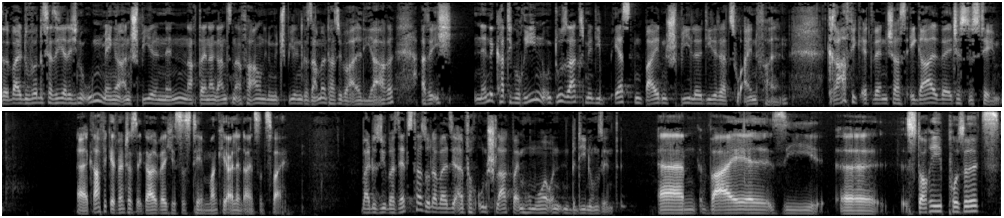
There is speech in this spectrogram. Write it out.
weil du würdest ja sicherlich eine Unmenge an Spielen nennen, nach deiner ganzen Erfahrung, die du mit Spielen gesammelt hast über all die Jahre. Also ich nenne Kategorien und du sagst mir die ersten beiden Spiele, die dir dazu einfallen. Grafik-Adventures, egal welches System. Äh, Grafik-Adventures, egal welches System, Monkey Island 1 und 2. Weil du sie übersetzt hast oder weil sie einfach unschlagbar im Humor und in Bedienung sind? Ähm, weil sie äh, Story-Puzzles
